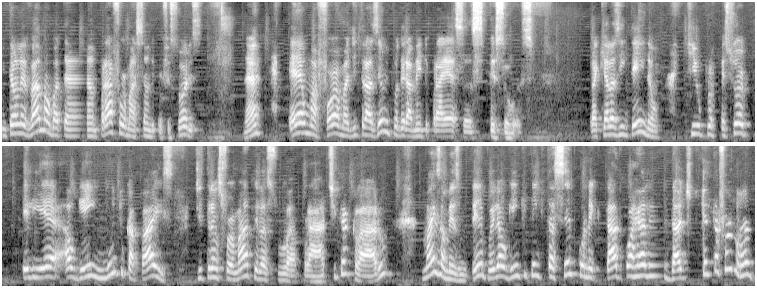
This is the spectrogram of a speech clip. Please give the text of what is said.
Então, levar Malbatan para a formação de professores né, é uma forma de trazer um empoderamento para essas pessoas, para que elas entendam que o professor ele é alguém muito capaz de transformar pela sua prática, claro, mas ao mesmo tempo ele é alguém que tem que estar sempre conectado com a realidade que ele está formando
